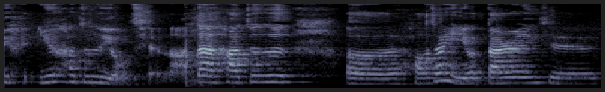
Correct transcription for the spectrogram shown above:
因为因为他就是有钱啦，但他就是呃，好像也有担任一些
